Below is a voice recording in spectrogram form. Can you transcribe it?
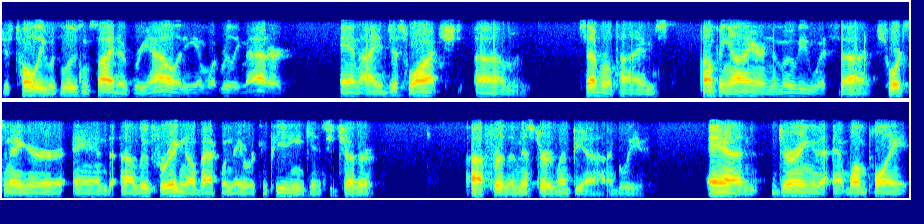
just totally was losing sight of reality and what really mattered. And I just watched um several times Pumping Iron, the movie with uh Schwarzenegger and uh Lou Ferrigno back when they were competing against each other uh for the Mr. Olympia, I believe and during the, at one point,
